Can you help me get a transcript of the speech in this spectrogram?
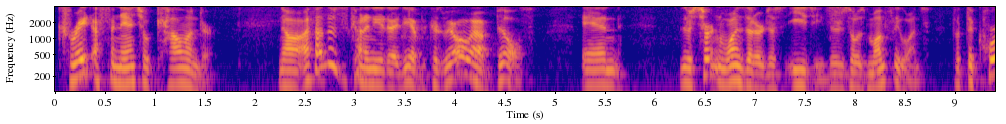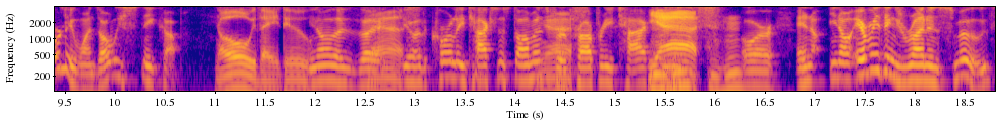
Create a financial calendar. Now, I thought this is kind of neat idea because we all have bills, and there's certain ones that are just easy. There's those monthly ones, but the quarterly ones always sneak up. Oh, they do. You know, there's the Yes. you know the quarterly tax installments for property tax. Yes. Or and you know everything's running smooth,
